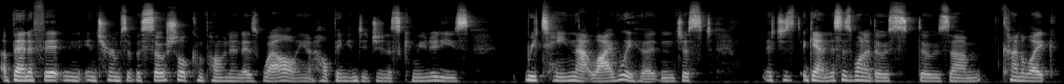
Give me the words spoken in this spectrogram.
a benefit in, in terms of a social component as well. You know, helping indigenous communities retain that livelihood and just it's just again this is one of those those um, kind of like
